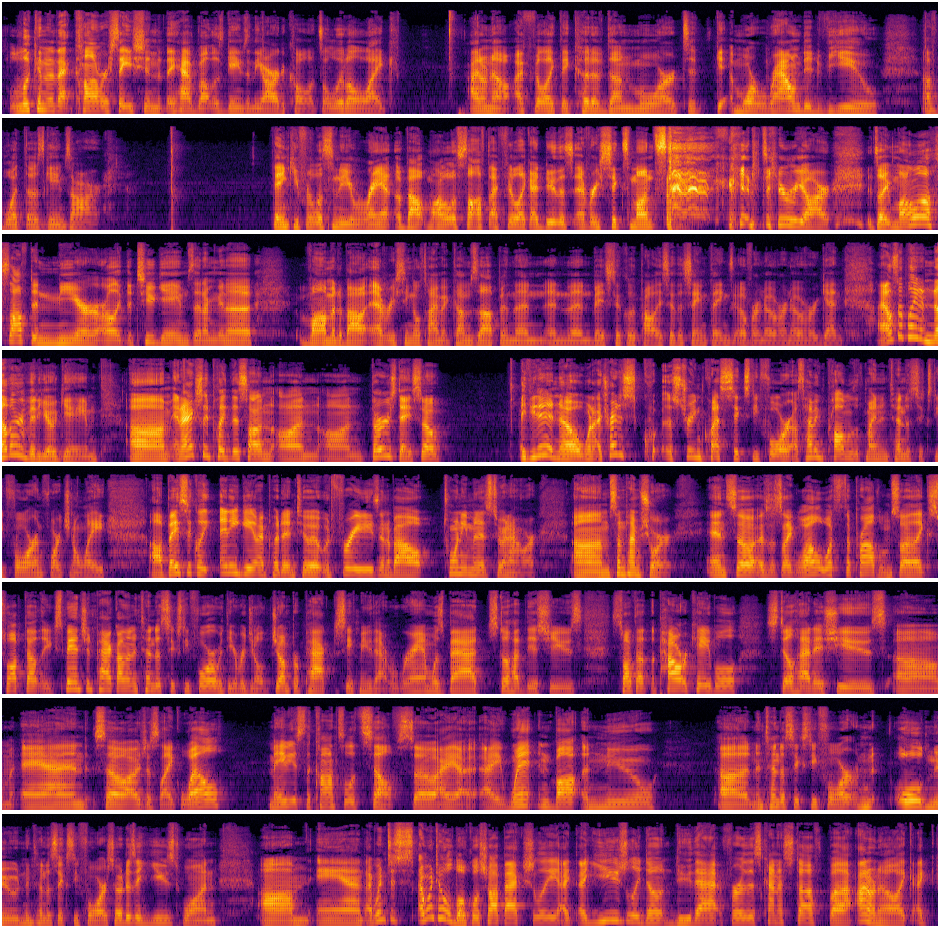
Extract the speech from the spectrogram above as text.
looking at that conversation that they have about those games in the article, it's a little like, I don't know. I feel like they could have done more to get a more rounded view of what those games are. Thank you for listening to me rant about Monolith Soft. I feel like I do this every six months. and here we are. It's like Monolith Soft and NieR are like the two games that I'm gonna vomit about every single time it comes up and then and then basically probably say the same things over and over and over again. I also played another video game um and I actually played this on on on Thursday. So if you didn't know, when I tried to stream Quest 64, I was having problems with my Nintendo 64, unfortunately. Uh, basically, any game I put into it would freeze in about 20 minutes to an hour, um, sometimes shorter. And so I was just like, well, what's the problem? So I like swapped out the expansion pack on the Nintendo 64 with the original jumper pack to see if maybe that RAM was bad. Still had the issues. Swapped out the power cable. Still had issues. Um, and so I was just like, well, maybe it's the console itself. So I I went and bought a new uh, Nintendo 64, n- old new Nintendo 64. So it is a used one. Um, and I went to I went to a local shop actually. I, I usually don't do that for this kind of stuff, but I don't know. Like I,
